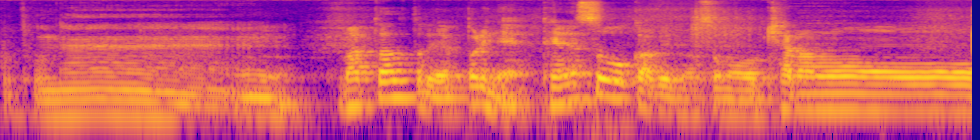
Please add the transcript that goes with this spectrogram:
ほどうねん、まただやっぱりね転送壁のそのキャラの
